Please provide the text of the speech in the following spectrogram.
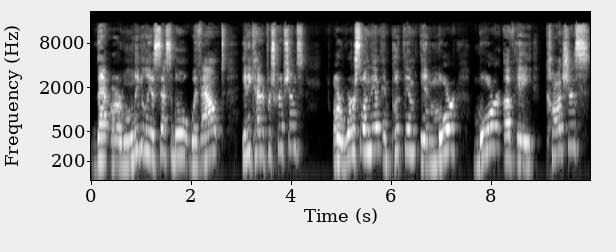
that are legally accessible without any kind of prescriptions are worse on them and put them in more more of a conscious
